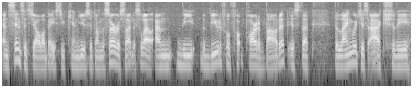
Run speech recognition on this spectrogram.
And since it's java based you can use it on the server side as well. And the the beautiful part about it is that the language is actually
